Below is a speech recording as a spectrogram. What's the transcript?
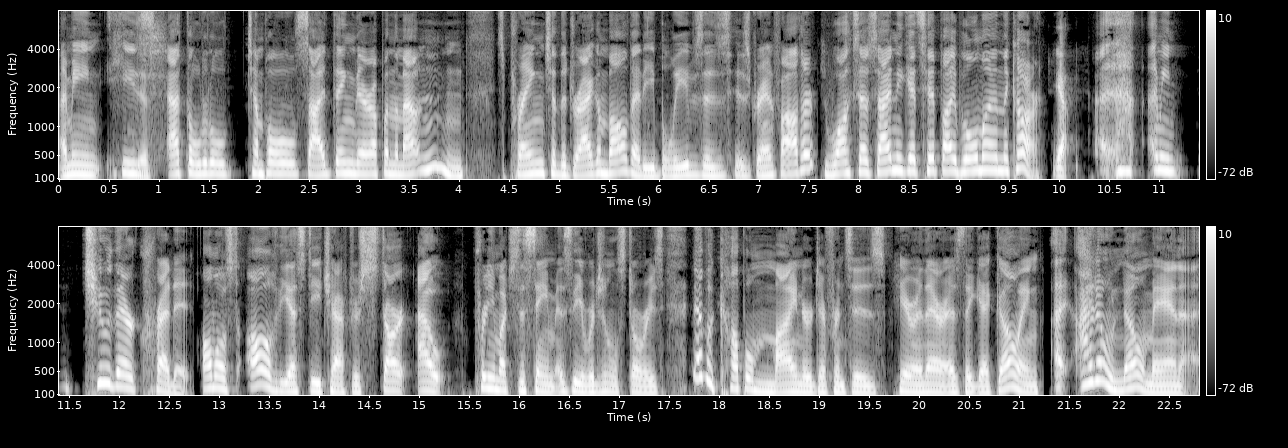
I mean, he's Yes. at the little temple side thing there up on the mountain and he's praying to the Dragon Ball that he believes is his grandfather. He walks outside and he gets hit by Bulma in the car. Yeah, I mean, to their credit, almost all of the SD chapters start out pretty much the same as the original stories. They have a couple minor differences here and there as they get going. I, I don't know, man. Uh,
